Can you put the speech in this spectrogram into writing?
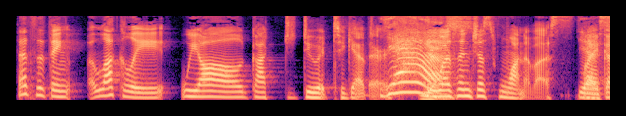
that's the thing. Luckily, we all got to do it together. Yeah. It wasn't just one of us, Yes. like a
